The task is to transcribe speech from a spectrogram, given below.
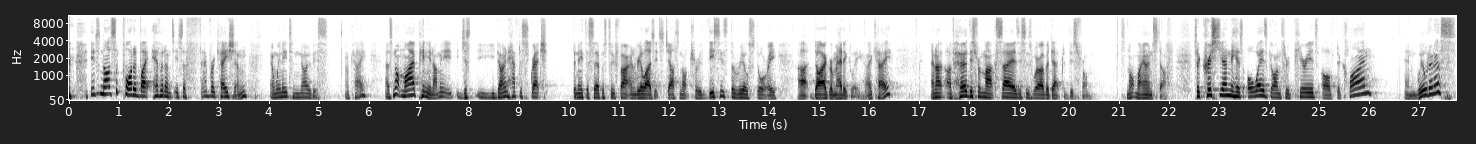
it's not supported by evidence, it's a fabrication. And we need to know this. Okay? It's not my opinion. I mean, it just you don't have to scratch beneath the surface too far and realize it's just not true. This is the real story uh, diagrammatically. Okay? And I, have heard this from Mark Sayers. This is where I've adapted this from. It's not my own stuff. So Christianity has always gone through periods of decline and wilderness,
